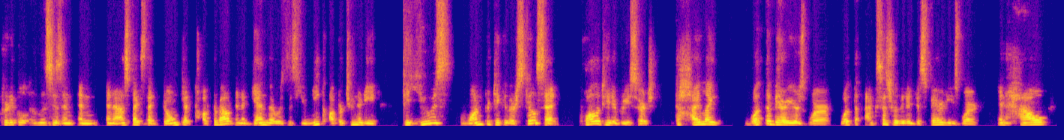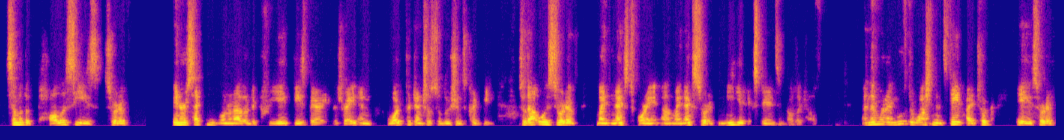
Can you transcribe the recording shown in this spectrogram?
critical illnesses and, and, and aspects that don't get talked about. And again, there was this unique opportunity to use one particular skill set, qualitative research, to highlight what the barriers were, what the access related disparities were, and how some of the policies sort of intersect with one another to create these barriers, right? And what potential solutions could be. So that was sort of my next uh, my next sort of immediate experience in public health. And then when I moved to Washington State, I took a sort of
